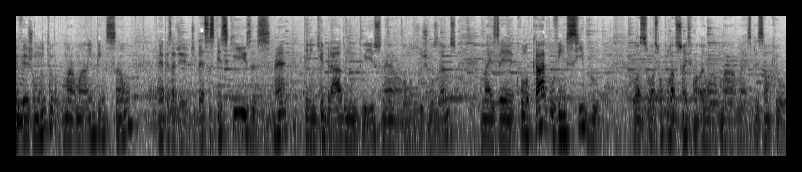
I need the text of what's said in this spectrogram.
Eu vejo muito uma, uma intenção, né, apesar de, de dessas pesquisas, né, terem quebrado muito isso, né, ao longo dos últimos anos, mas é colocar o vencido ou as, ou as populações, que é uma, é uma- uma, uma expressão que eu,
